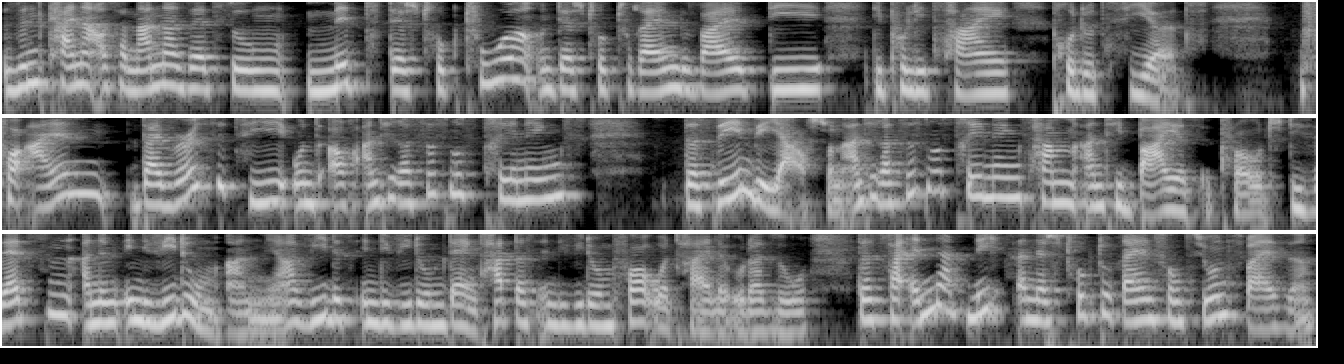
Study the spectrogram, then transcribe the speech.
sind keine Auseinandersetzung mit der Struktur und der strukturellen Gewalt, die die Polizei produziert. Vor allem Diversity und auch Antirassismus-Trainings das sehen wir ja auch schon. Antirassismus-Trainings haben Anti-Bias-Approach. Die setzen an einem Individuum an, ja, wie das Individuum denkt. Hat das Individuum Vorurteile oder so? Das verändert nichts an der strukturellen Funktionsweise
